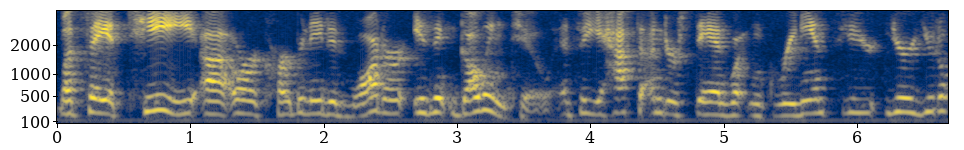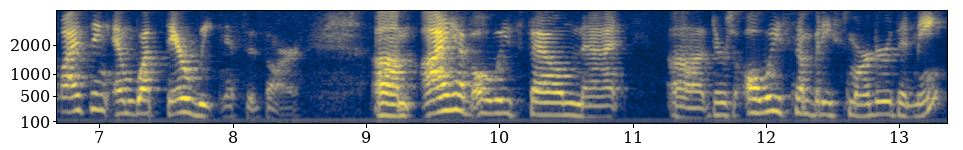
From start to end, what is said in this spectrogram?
let's say, a tea uh, or a carbonated water isn't going to. And so you have to understand what ingredients you, you're utilizing and what their weaknesses are. Um, I have always found that uh, there's always somebody smarter than me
